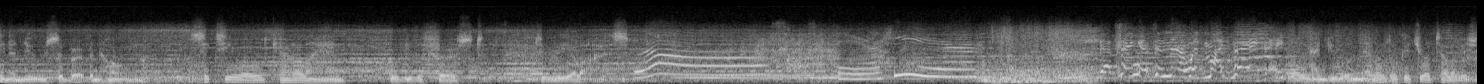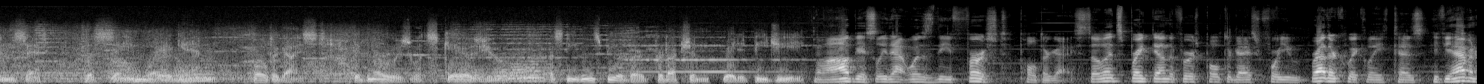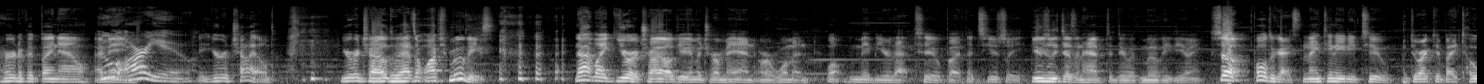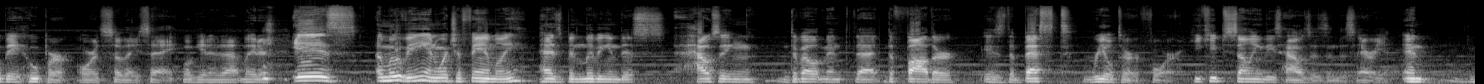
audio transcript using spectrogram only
in a new suburban home, six-year-old Carol Anne will be the first to realize They're here. That thing is in there with my baby. and you will never look at your television set the same way again. Poltergeist. It knows what scares you. A Steven Spielberg production, rated PG. Well, obviously, that was the first poltergeist. So let's break down the first poltergeist for you rather quickly, because if you haven't heard of it by now, I Who mean, are you? You're a child. you're a child who hasn't watched movies. Not like you're a child, you immature man or woman. Well, maybe you're that too, but that's usually usually doesn't have to do with movie viewing. So, Poltergeist, 1982, directed by Tobe Hooper, or so they say. We'll get into that later. is a movie in which a family has been living in this housing development that the father is the best realtor for. He keeps selling these houses in this area. And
